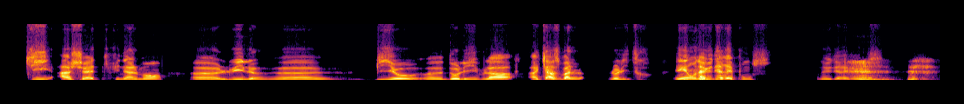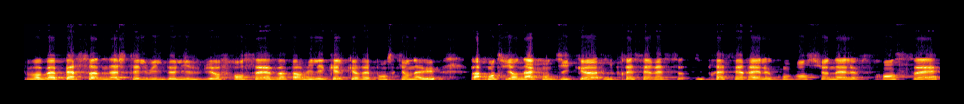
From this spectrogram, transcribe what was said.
qui achète finalement l'huile bio d'olive là à 15 balles le litre? Et on a eu des réponses. On a eu des réponses. bon, bah, personne n'a acheté l'huile d'olive bio française parmi les quelques réponses qu'il y en a eu. Par contre, il y en a qui ont dit qu'ils préféraient, ils préféraient le conventionnel français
